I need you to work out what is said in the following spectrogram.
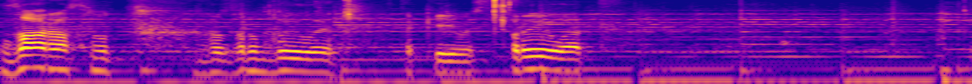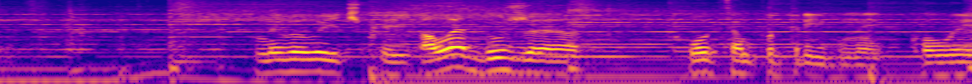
Зараз от розробили такий ось прилад. Невеличкий, але дуже хлопцям потрібний, коли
